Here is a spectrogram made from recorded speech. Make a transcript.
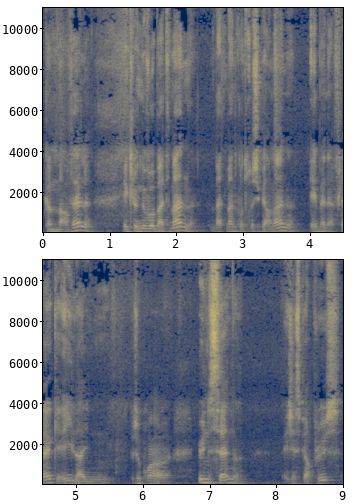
comme Marvel, et que le nouveau Batman, Batman contre Superman, est Ben Affleck, et il a une, je crois, une scène, et j'espère plus,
